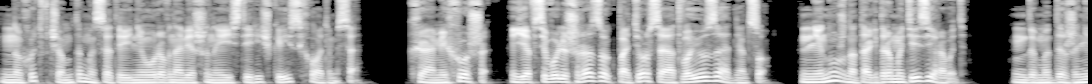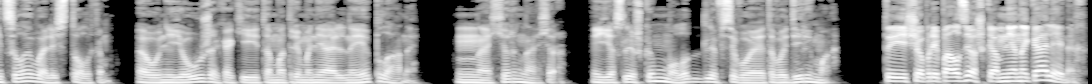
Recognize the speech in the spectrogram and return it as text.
Но хоть в чем-то мы с этой неуравновешенной истеричкой исходимся. «Камихоша, я всего лишь разок потерся о твою задницу. Не нужно так драматизировать. Да мы даже не целовались толком а у нее уже какие-то матримониальные планы. Нахер, нахер. Я слишком молод для всего этого дерьма. Ты еще приползешь ко мне на коленях.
